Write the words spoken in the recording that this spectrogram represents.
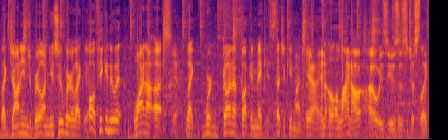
like Johnny and Jabril on YouTube. We were like, Yeah. oh, if he can do it, why not us? Yeah. Like we're gonna fucking make it. Such a key mindset. Yeah, and a, a line I, I always use is just like,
